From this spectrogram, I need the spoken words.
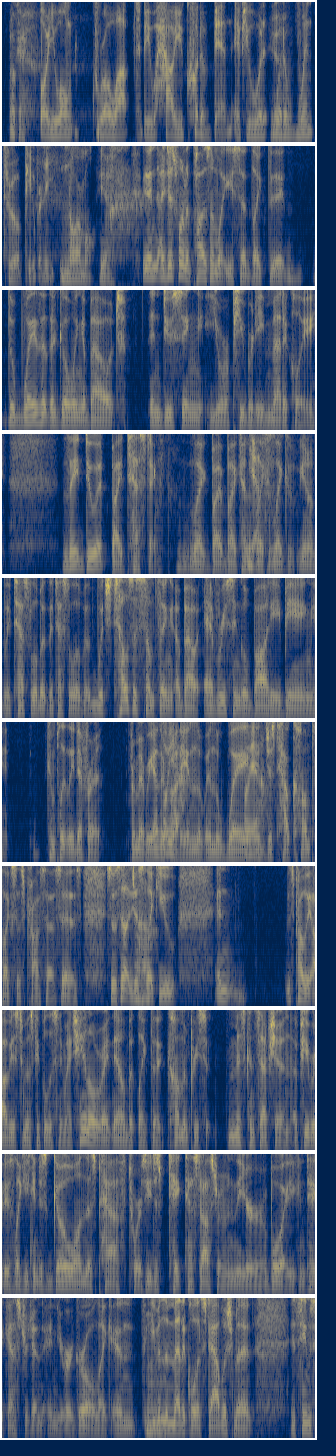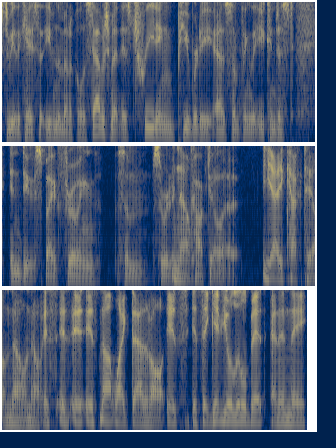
Okay. Or you won't grow up to be how you could have been if you would yeah. would have went through a puberty normal. Yeah. And I just want to pause on what you said like the the way that they're going about inducing your puberty medically, they do it by testing, like by by kind of Yes. like like you know they test a little bit, they test a little bit, which tells us something about every single body being completely different from every other Oh, yeah. body in the in the way Oh, yeah. Uh-huh. and just how complex this process is. So it's not just like you and it's probably obvious to most people listening to my channel right now, but like the common pre- misconception of puberty is like you can just go on this path towards you just take testosterone and you're a boy, you can take estrogen and you're a girl. Like, and even the medical establishment, it seems to be the case that even the medical establishment is treating puberty as something that you can just induce by throwing some sort of No. cocktail at it. Yeah, a cocktail. No, no, it's it's it's not like that at all. It's it's they give you a little bit and then they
